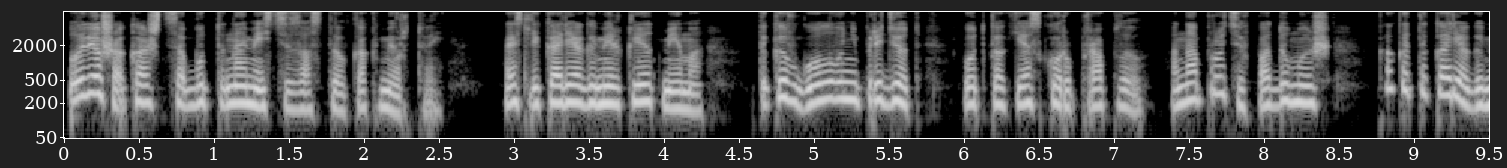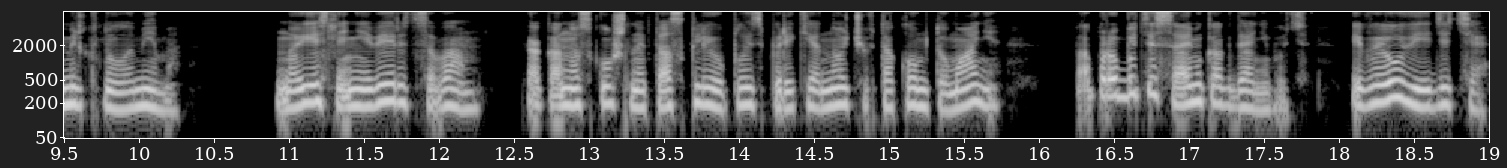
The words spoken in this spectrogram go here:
Плывешь, окажется, будто на месте застыл, как мертвый. А если коряга мелькнет мимо, так и в голову не придет, вот как я скоро проплыл. А напротив, подумаешь, как эта коряга мелькнула мимо. Но если не верится вам, как оно скучно и тоскливо плыть по реке ночью в таком тумане, попробуйте сами когда-нибудь, и вы увидите.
